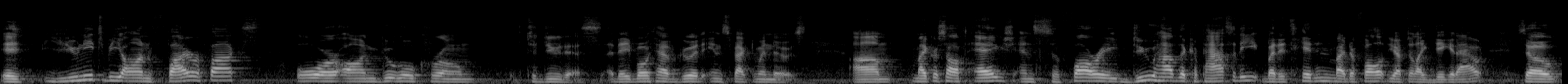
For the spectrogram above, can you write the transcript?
If you need to be on Firefox or on Google Chrome to do this, they both have good inspect windows. Um, Microsoft Edge and Safari do have the capacity, but it's hidden by default. You have to like dig it out. So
